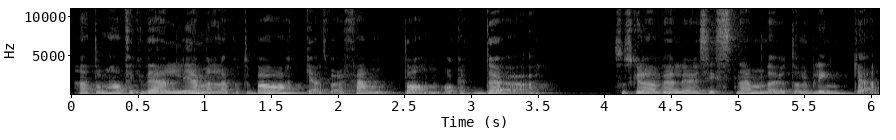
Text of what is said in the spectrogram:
att om han fick välja mellan att gå tillbaka, att vara 15 och att dö så skulle han välja det sistnämnda utan att blinka.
